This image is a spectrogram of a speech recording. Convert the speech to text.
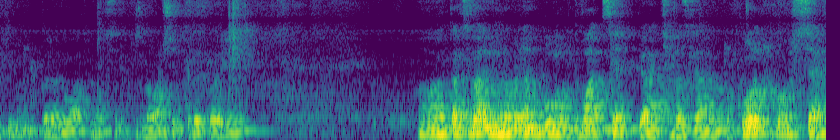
які будуть перебувати на все-таки на вашій території. Е, Так, звернень громадян було 25 розглянуто. Коротко все.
